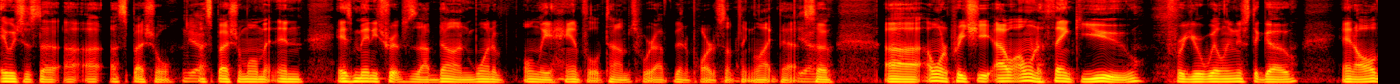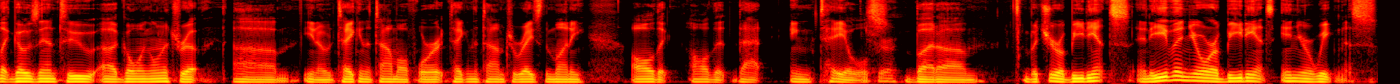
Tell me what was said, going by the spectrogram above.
it was just a, a, a special Yeah. a special moment and as many trips as I've done one of only a handful of times where I've been a part of something like that Yeah. so uh, I want to appreciate I, I want to thank you for your willingness to go and all that goes into uh, going on a trip. Um, you know taking the time off work taking the time to raise the money all that all that that entails. Sure. but um, but your obedience and even your obedience in your weakness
